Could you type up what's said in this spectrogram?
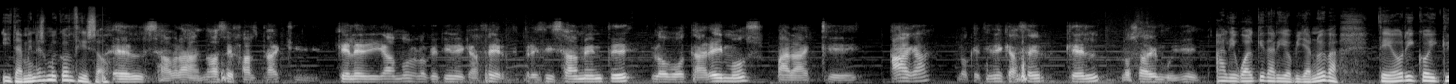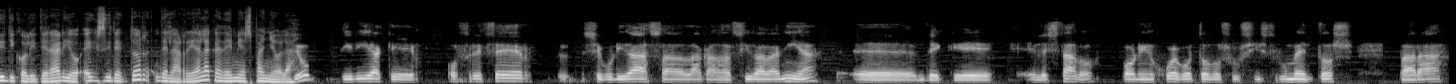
y también es muy conciso. Él sabrá, no hace falta que que le digamos lo que tiene que hacer. Precisamente lo votaremos para que haga lo que tiene que hacer, que él lo sabe muy bien. Al igual que Darío Villanueva, teórico y crítico literario, exdirector de la Real Academia Española. Yo diría que ofrecer seguridad a la ciudadanía eh, de que el Estado pone en juego todos sus instrumentos para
